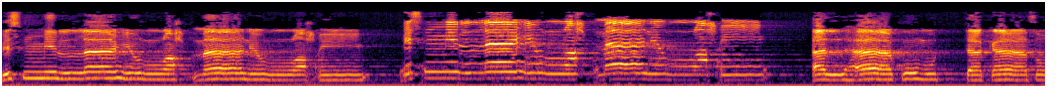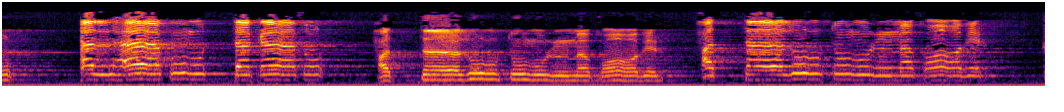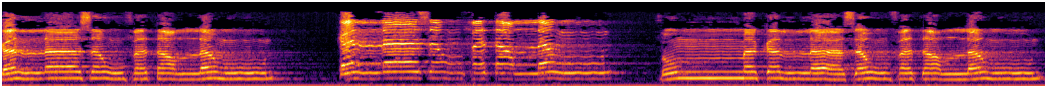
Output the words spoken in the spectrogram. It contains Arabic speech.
بسم الله الرحمن الرحيم. بسم الله الرحمن الرحيم. ألهاكم التكاثر. ألهاكم التكاثر. حتى زرتم المقابر. حتى زرتم المقابر. كلا سوف تعلمون. كلا سوف تعلمون ثم كلا سوف تعلمون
